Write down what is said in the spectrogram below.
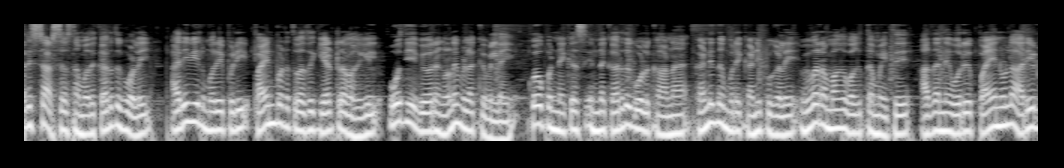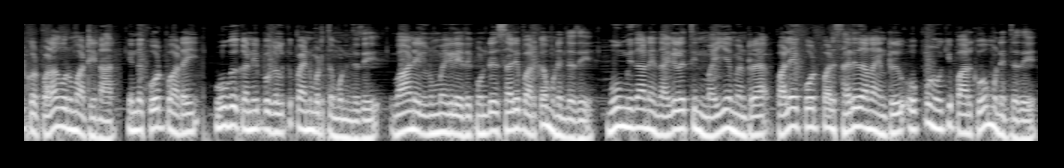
அரிஸ்டார்சஸ் தமது கருதுகோளை அறிவியல் முறைப்படி பயன்படுத்துவதற்கு ஏற்ற வகையில் போதிய விவரங்களுடன் விளக்கவில்லை. கோபர்னிக்கஸ் இந்த கருதுகோளுக்கான கணித முறை கணிப்புகளை விவரமாக வகுத்தமைத்து அதனை ஒரு பயனுள்ள அறிவியல் கோட்பாடாக உருமாற்றினார். இந்த கோட்பாடை ஊக கணிப்புகளுக்கு பயன்படுத்த முடிந்தது. வானில் உண்மைகளை இதை கொண்டு சரிபார்க்க முடிந்தது. பூமிதான் இந்த அகிலத்தின் மையம் என்ற பழைய கோட்பாடு சரிதானா என்று ஒப்பு நோக்கி பார்க்கவும் முடிந்தது.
